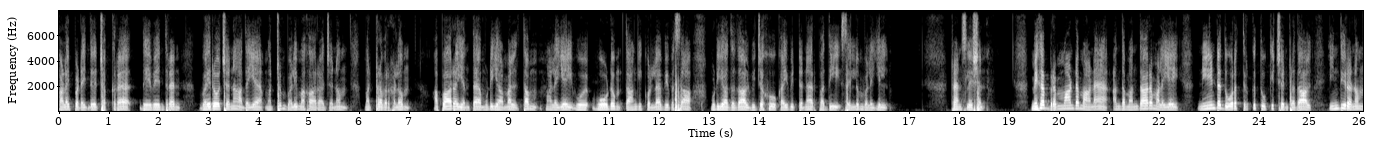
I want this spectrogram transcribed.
களைப்படைந்து சக்கர தேவேந்திரன் வைரோச்சன அதய மற்றும் பலிமகாராஜனும் மற்றவர்களும் அபாரயந்த முடியாமல் தம் மலையை ஓடும் தாங்கிக் கொள்ள விவசா முடியாததால் விஜகு கைவிட்டனர் பதி செல்லும் வழியில். டிரான்ஸ்லேஷன் மிக பிரம்மாண்டமான அந்த மந்தார மலையை நீண்ட தூரத்திற்கு தூக்கிச் சென்றதால் இந்திரனும்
